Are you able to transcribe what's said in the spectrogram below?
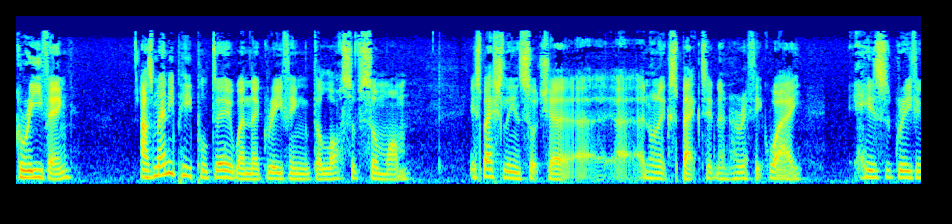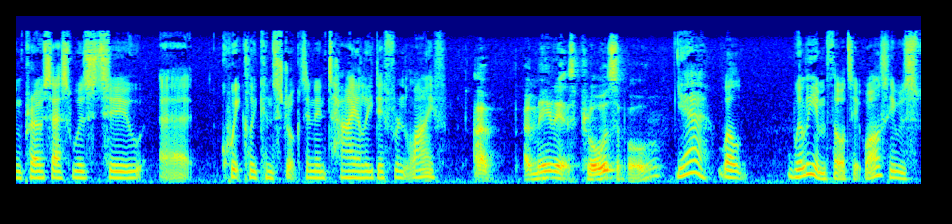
grieving, as many people do when they're grieving the loss of someone, especially in such a, a an unexpected and horrific way, his grieving process was to uh, quickly construct an entirely different life. I, I mean, it's plausible. Yeah, well, William thought it was. He was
